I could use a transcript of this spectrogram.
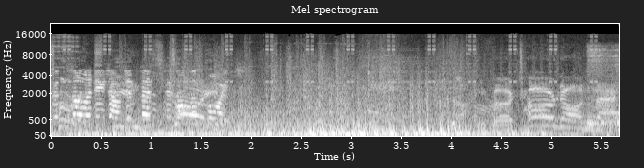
Consolidate our defenses on the point. Worked hard on that.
